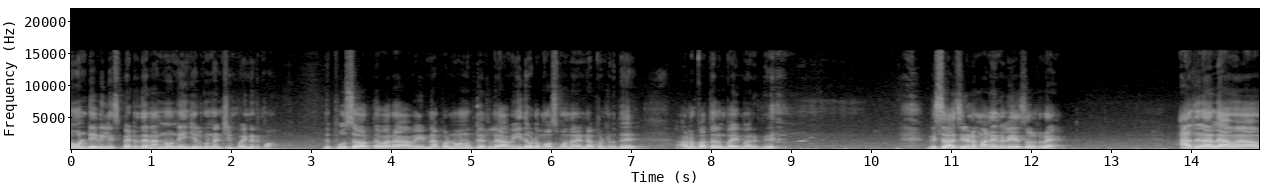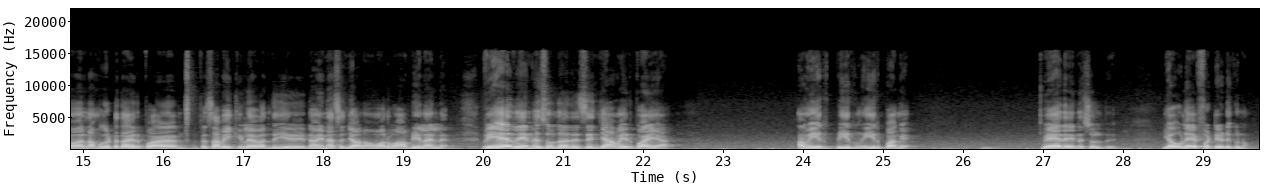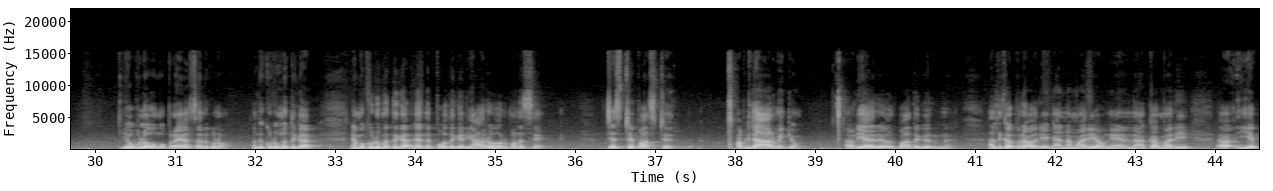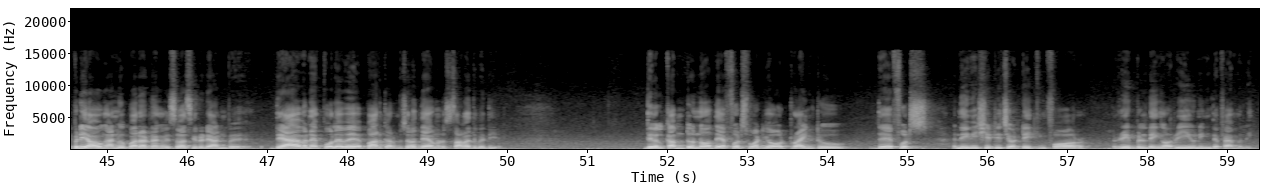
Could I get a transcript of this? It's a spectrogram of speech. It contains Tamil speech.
Known devil is better than unknown ஏஞ்சலுக்குன்னு நினச்சிட்டு போயின்னு இருப்பான் இது புதுசாக ஒருத்த வர அவன் என்ன பண்ணுவானோ தெரில அவன் இதோட மோசமாக தானே என்ன பண்ணுறது அவனை பார்த்தாலும் பயமாக இருக்குது விசுவாசியோட மனநிலையை சொல்கிறேன் அதனால் அவன் அவன் நம்மக்கிட்ட தான் இருப்பான். இப்போ சபைக்கில் வந்து நான் என்ன செஞ்சாலும் அவன் வருவான் அப்படியெல்லாம் இல்லை. வேதம் என்ன சொல்றதோ அதை செஞ்சால் அவன் இருப்பான் ஐயா. அவன் இரு இரு இருப்பாங்க. வேதம் என்ன சொல்லுது? எவ்வளோ எஃபர்ட் எடுக்கணும்? எவ்வளோ உங்கள் பிரயாசம் இருக்கணும் அந்த குடும்பத்துக்காக? நம்ம குடும்பத்துக்காக அந்த போதகர் யாரோ ஒரு மனசு ஜஸ்ட் எ பாஸ்டர் அப்படி தான் ஆரம்பிக்கும். அவர் யாரோ ஒரு பாதகர்னு. அதுக்கப்புறம் அவர் எங்கள் அண்ணன் மாதிரி அவங்க என்ன அக்கா மாதிரி எப்படி அவங்க அன்பு பாராட்டுவாங்க விசுவாசிகளுடைய அன்பு? தேவனை போலவே பார்க்க ஆரம்பிச்சாலும் தேவனோட ஸ்தானாதிபதி. They will come to know the efforts what you are trying to the efforts அந்த initiatives you are taking for rebuilding or ரீயூனிங் the family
